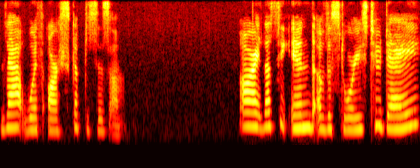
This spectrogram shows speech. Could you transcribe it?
that with our skepticism. Alright, that's the end of the stories today.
